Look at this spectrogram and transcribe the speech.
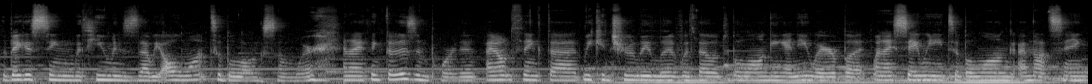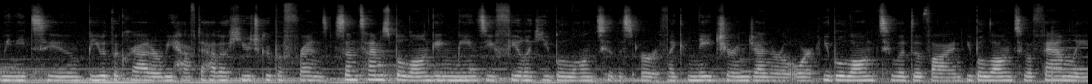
the biggest thing with humans is that we all want to belong somewhere. And I think that is important. I don't think that we can truly live without belonging anywhere, but when I say we need to belong, I'm not saying we need to be with the crowd or we have to have a huge group of friends. Sometimes belonging means you feel like you belong to this earth, like nature in general, or you belong to a divine, you belong to a family,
